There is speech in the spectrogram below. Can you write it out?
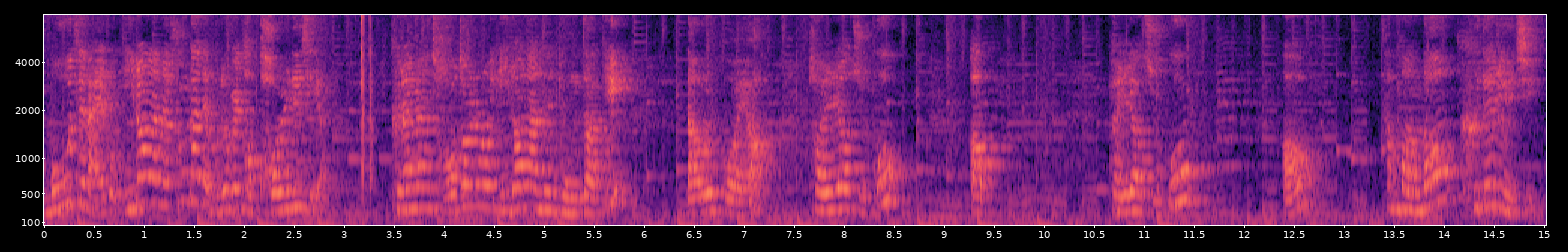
모으지, 말고 일어나는 순간에 무릎을 더 벌리세요. 그러면 저절로 일어나는 동작이 나올 거예요. 벌려주고 up 벌려주고 up 한번 더 그대로 유지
